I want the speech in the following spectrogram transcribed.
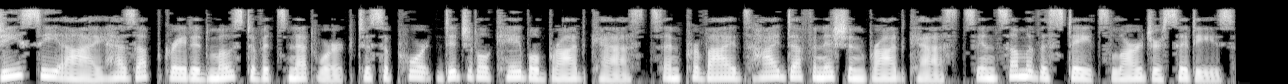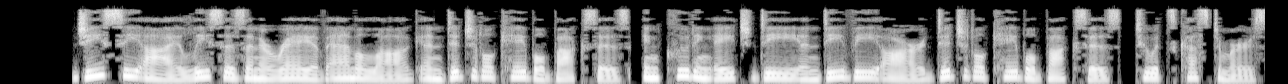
GCI has upgraded most of its network to support digital cable broadcasts and provides high-definition broadcasts in some of the state's larger cities. GCI leases an array of analog and digital cable boxes, including HD and DVR digital cable boxes, to its customers.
